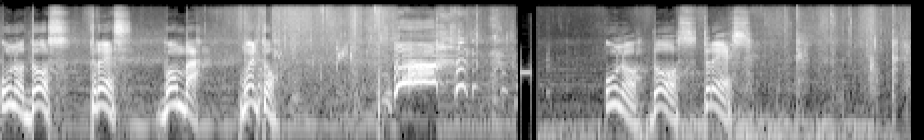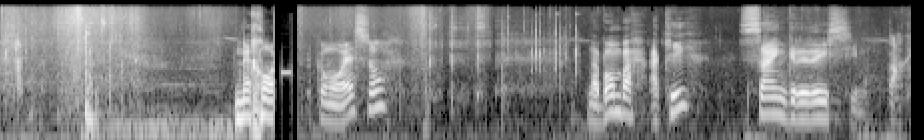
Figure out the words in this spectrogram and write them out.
uno, dos, tres. Bomba. Muerto. Uno, dos, tres. Mejor. Como eso. La bomba aquí. Sangrerísimo. Ok.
